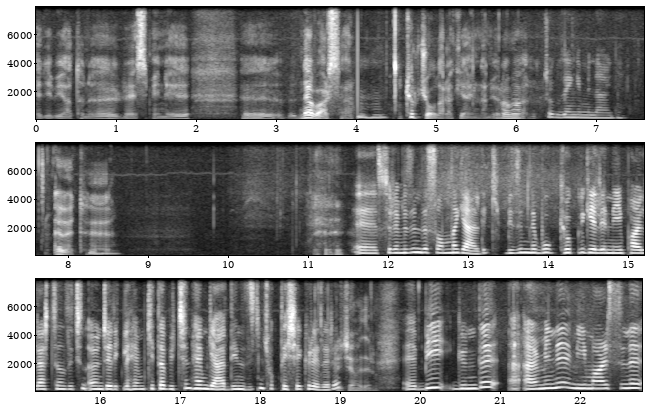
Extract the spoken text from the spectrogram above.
edebiyatını, resmini e, ne varsa Türkçe olarak yayınlanıyor ama Çok zengin bir dergi. evet e, Ee, süremizin de sonuna geldik. Bizimle bu köklü geleneği paylaştığınız için öncelikle hem kitap için hem geldiğiniz için çok teşekkür ederiz. rica ederim. Ee, bir günde Ermeni mimarisini,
